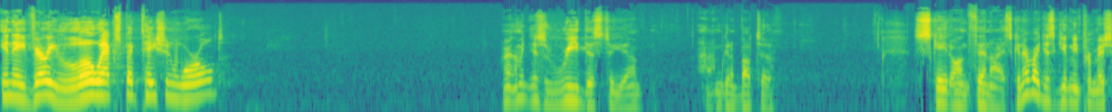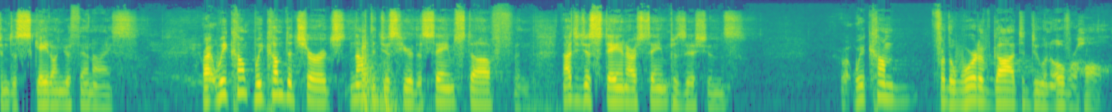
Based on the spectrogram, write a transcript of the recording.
In a very low expectation world? All right, let me just read this to you. I'm, I'm going about to skate on thin ice. Can everybody just give me permission to skate on your thin ice? Right? We come, we come to church not to just hear the same stuff and not to just stay in our same positions. We come for the Word of God to do an overhaul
